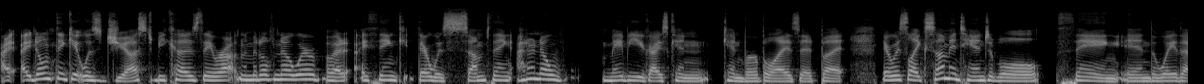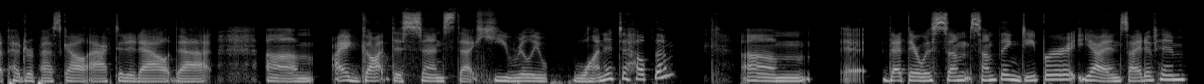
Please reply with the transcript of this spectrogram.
I, I don't think it was just because they were out in the middle of nowhere, but I think there was something I don't know maybe you guys can can verbalize it, but there was like some intangible thing in the way that Pedro Pascal acted it out that um, I got this sense that he really wanted to help them. Um, eh, that there was some something deeper, yeah, inside of him.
